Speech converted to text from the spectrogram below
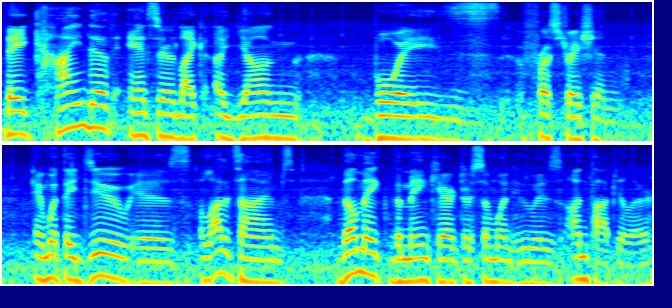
they kind of answer like a young boy's frustration. And what they do is a lot of times they'll make the main character someone who is unpopular,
